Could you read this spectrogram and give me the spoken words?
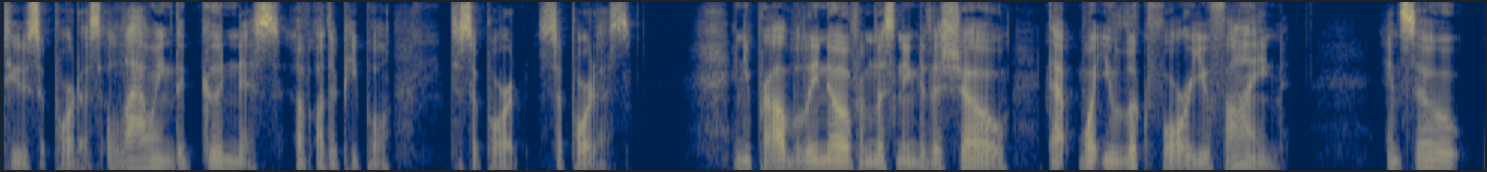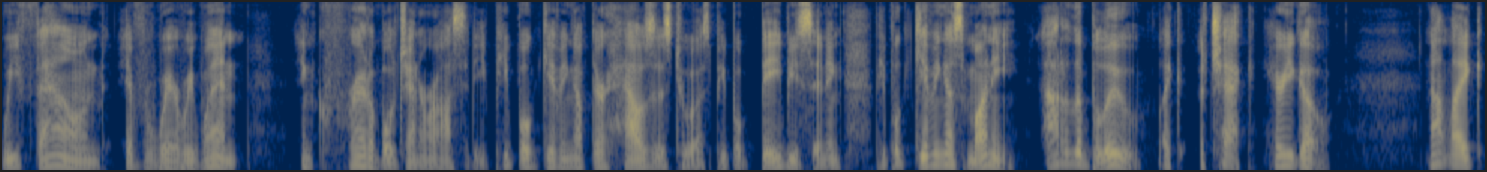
to support us, allowing the goodness of other people to support support us. And you probably know from listening to this show that what you look for, you find. And so we found everywhere we went incredible generosity, people giving up their houses to us, people babysitting, people giving us money out of the blue, like a check. Here you go. Not like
